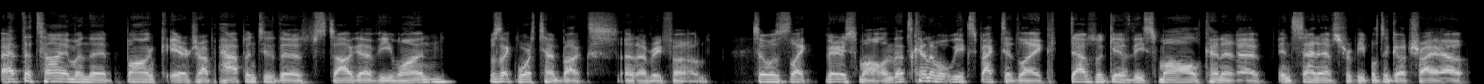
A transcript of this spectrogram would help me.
At the time when the Bonk airdrop happened to the Saga V1, it was like worth 10 bucks on every phone. So it was like very small. And that's kind of what we expected. Like devs would give these small kind of incentives for people to go try out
